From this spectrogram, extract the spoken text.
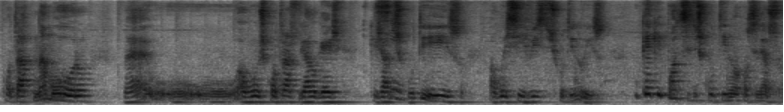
contrato de namoro, né? O, alguns contratos de aluguéis que já discutem isso, alguns serviços discutindo isso. O que é que pode se discutir numa conciliação?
